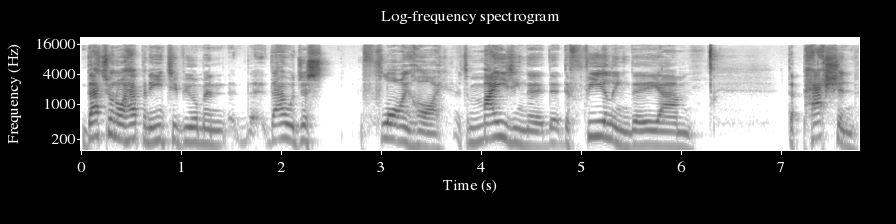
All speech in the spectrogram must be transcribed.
that's when I happened to interview them, and they were just flying high. It's amazing the the, the feeling, the um, the passion,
